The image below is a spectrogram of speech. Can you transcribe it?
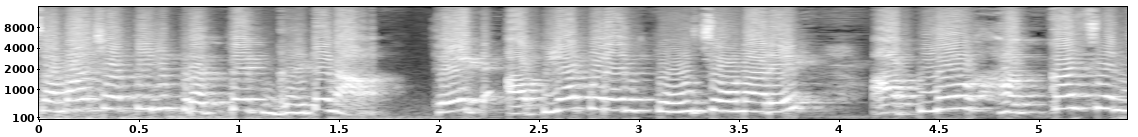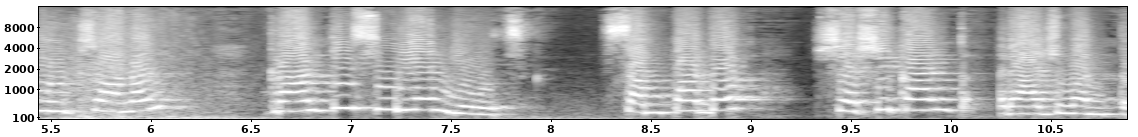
समाजातील प्रत्येक घटना थेट आपल्यापर्यंत पोहोचवणारे आपलं हक्काचं न्यूज चॅनल क्रांती सूर्य न्यूज. संपादक शशिकांत राजवंत.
